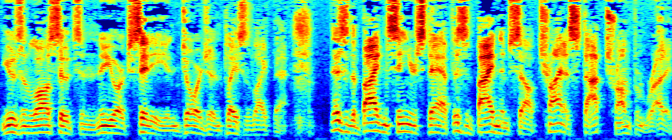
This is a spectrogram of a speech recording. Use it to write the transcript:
using lawsuits in New York City and Georgia and places like that. This is the Biden senior staff. This is Biden himself trying to stop Trump from running.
